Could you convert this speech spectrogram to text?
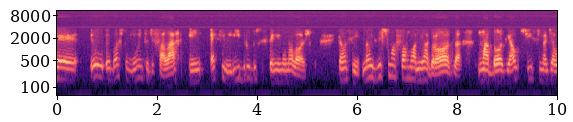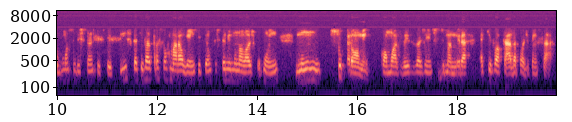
É, eu, eu gosto muito de falar em equilíbrio do sistema imunológico. Então, assim, não existe uma fórmula milagrosa, uma dose altíssima de alguma substância específica que vai transformar alguém que tem um sistema imunológico ruim num super-homem, como às vezes a gente, de maneira equivocada, pode pensar.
